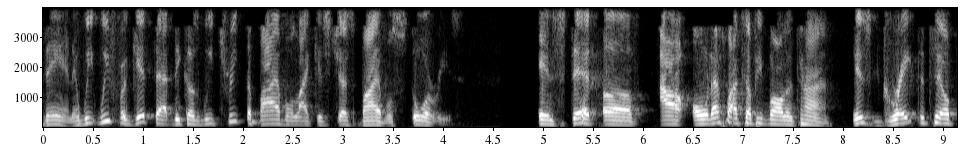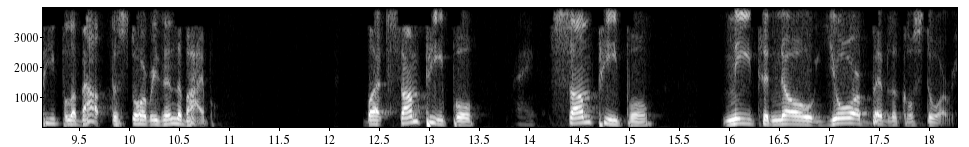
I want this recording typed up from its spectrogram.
then and we we forget that because we treat the bible like it's just bible stories instead of our own. That's why i tell people all the time it's great to tell people about the stories in the bible. But some people. Some people need to know your biblical story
